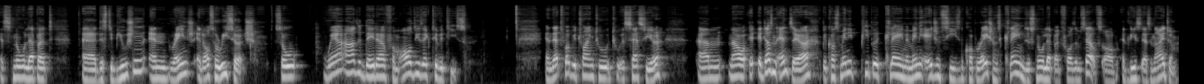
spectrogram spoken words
a snow leopard uh, distribution and range, and also research. So, where are the data from all these activities? And that's what we're trying to to assess here. Um, now, it, it, doesn't end there because many people claim, and many agencies and corporations claim the snow leopard for themselves, or at least as an item.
